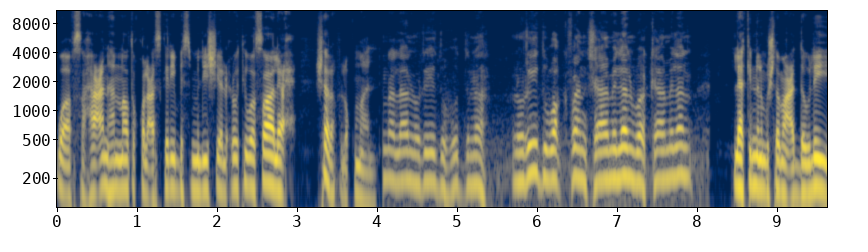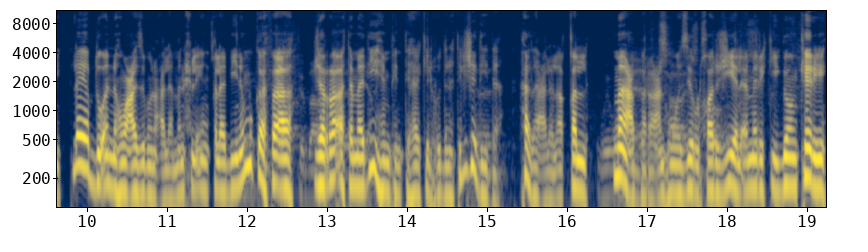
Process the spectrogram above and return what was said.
وأفصح عنها الناطق العسكري باسم ميليشيا الحوثي وصالح شرف لقمان. لا نريد هدنة نريد وقفا شاملا وكاملا لكن المجتمع الدولي لا يبدو أنه عازم على منح الإنقلابيين مكافأة جراء تماديهم في انتهاك الهدنة الجديدة. هذا على الأقل ما عبر عنه وزير الخارجية الأمريكي جون كيري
